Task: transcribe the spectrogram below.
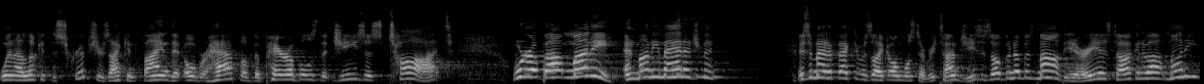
when I look at the scriptures, I can find that over half of the parables that Jesus taught were about money and money management. As a matter of fact, it was like almost every time Jesus opened up his mouth, here he is talking about money.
